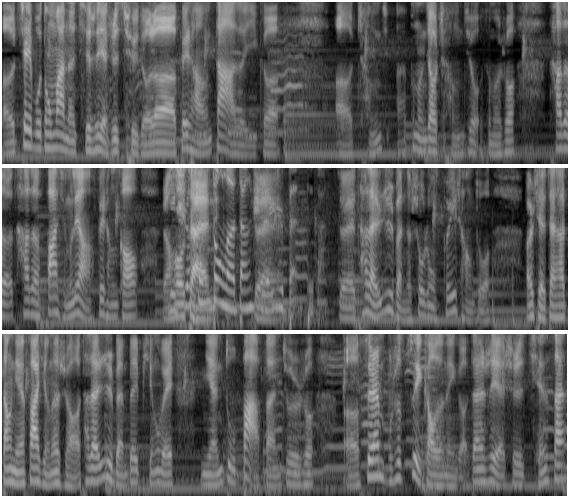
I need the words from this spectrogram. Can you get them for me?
呃，这部动漫呢，其实也是取得了非常大的一个呃成就，呃，不能叫成就，怎么说？它的它的发行量非常高，然后在轰动了当时的日本，对吧？对，它在日本的受众非常多，而且在它当年发行的时候，它在日本被评为年度霸番，就是说，呃，虽然不是最高的那个，但是也是前三。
